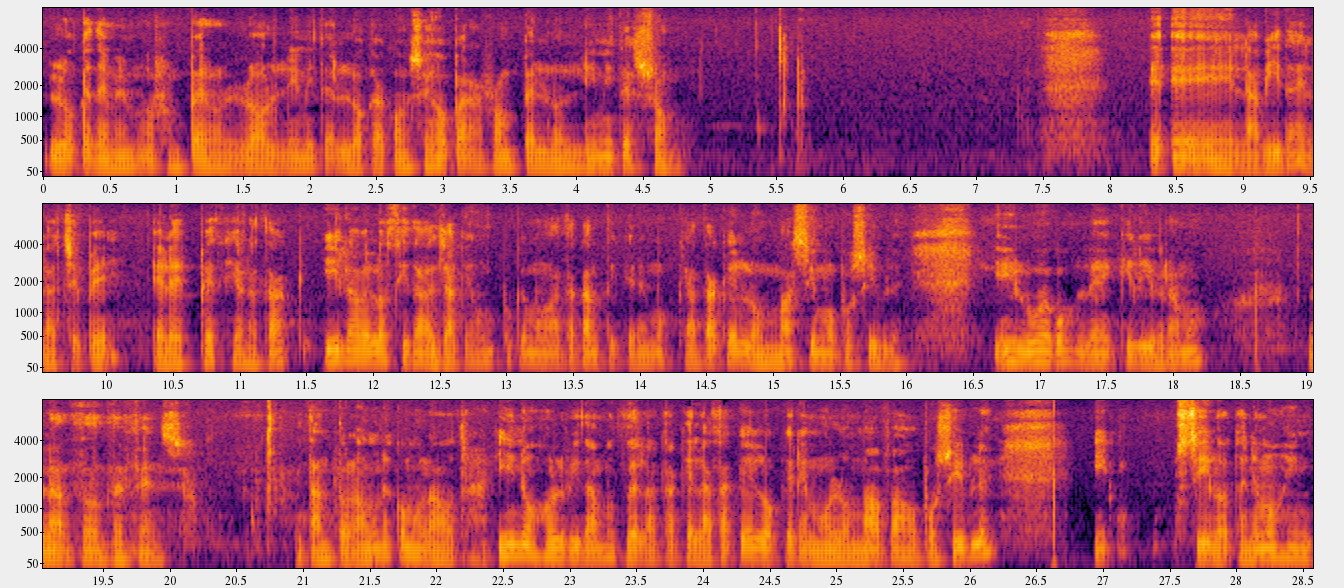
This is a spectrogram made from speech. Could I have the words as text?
lo que debemos romper los límites, lo que aconsejo para romper los límites son eh, eh, la vida, el HP, el Special Attack y la velocidad, ya que es un Pokémon atacante y queremos que ataque lo máximo posible. Y luego le equilibramos las dos defensas, tanto la una como la otra. Y nos olvidamos del ataque. El ataque lo queremos lo más bajo posible y si lo tenemos en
